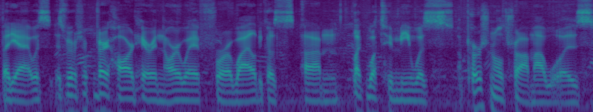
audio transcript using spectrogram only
but yeah, it was it's very, very hard here in Norway for a while because um, like what to me was a personal trauma was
